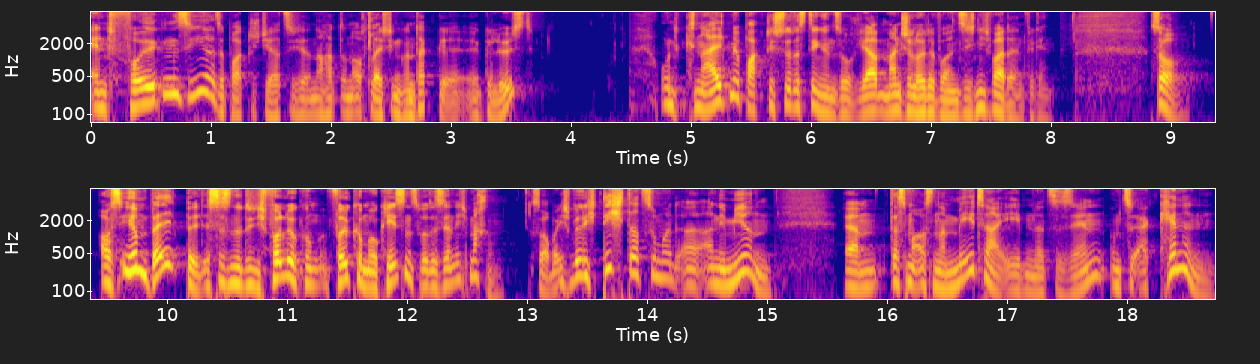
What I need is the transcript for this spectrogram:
entfolgen sie, also praktisch, die hat sich hat dann auch gleich den Kontakt ge äh, gelöst und knallt mir praktisch so das Ding hin. So, ja, manche Leute wollen sich nicht weiterentwickeln. So, aus ihrem Weltbild ist es natürlich vollkommen, vollkommen okay, sonst würde es ja nicht machen. So, aber ich will dich dazu mal äh, animieren, ähm, das mal aus einer Metaebene zu sehen, um zu erkennen,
